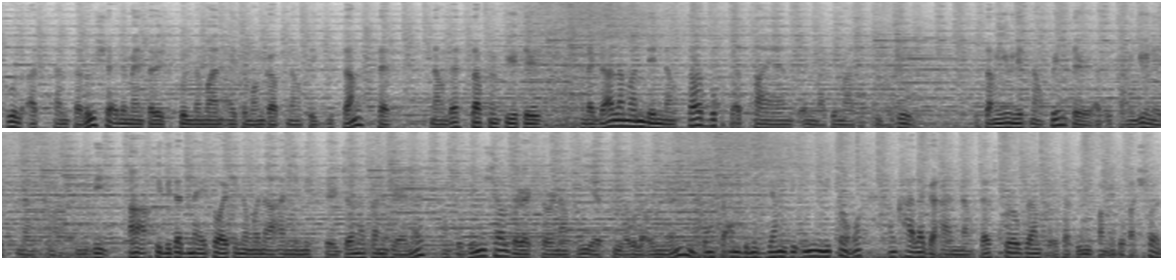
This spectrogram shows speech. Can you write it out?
School at Santa Lucia Elementary School naman ay tumanggap ng tig isang set ng desktop computers na naglalaman din ng Starbucks at Science and Mathematics modules, isang unit ng printer at isang unit ng Smart TV. Ang aktibidad na ito ay pinangunahan ni Mr. Jonathan Viernes, ang Provincial Director ng PSTO La Union, kung saan binigyang diin nito ang kahalagahan ng test program sa usaping pang-edukasyon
